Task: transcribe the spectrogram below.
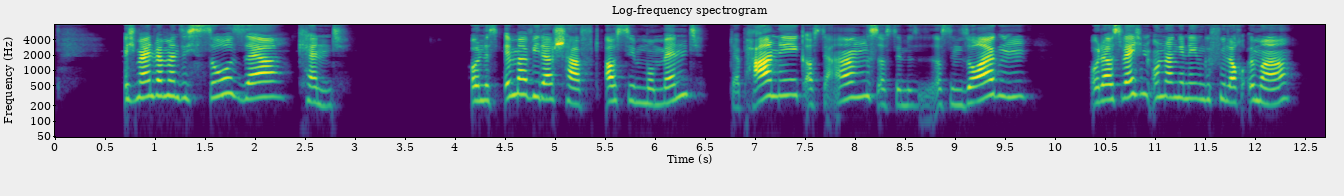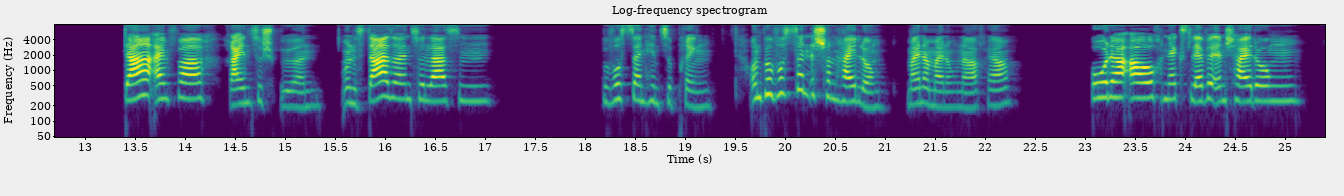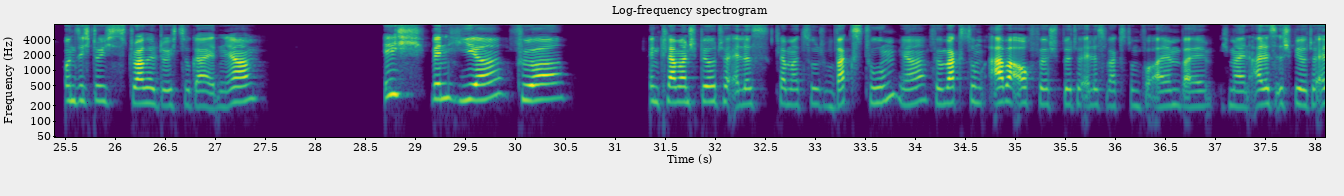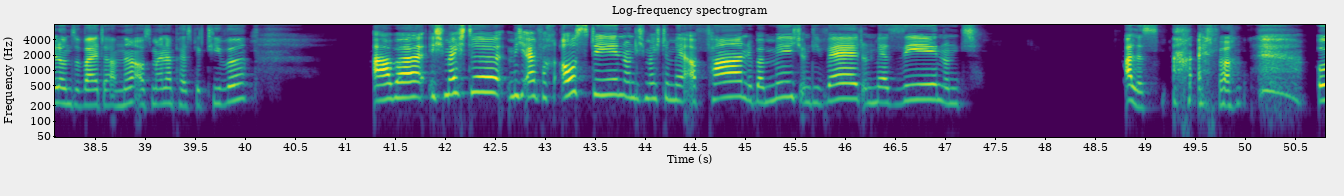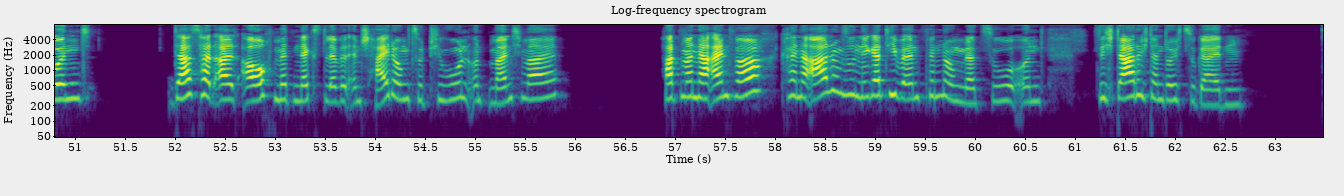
ich meine, wenn man sich so sehr kennt und es immer wieder schafft, aus dem Moment der Panik, aus der Angst, aus, dem, aus den Sorgen oder aus welchem unangenehmen Gefühl auch immer, da einfach reinzuspüren und es da sein zu lassen, Bewusstsein hinzubringen. Und Bewusstsein ist schon Heilung, meiner Meinung nach, ja. Oder auch Next-Level-Entscheidungen und sich durch Struggle durchzuguiden, ja. Ich bin hier für in Klammern spirituelles, Klammer zu, Wachstum, ja, für Wachstum, aber auch für spirituelles Wachstum vor allem, weil ich meine, alles ist spirituell und so weiter, ne, aus meiner Perspektive. Aber ich möchte mich einfach ausdehnen und ich möchte mehr erfahren über mich und die Welt und mehr sehen und alles einfach. Und das hat halt auch mit Next Level Entscheidungen zu tun und manchmal hat man da einfach, keine Ahnung, so negative Empfindungen dazu und sich dadurch dann durchzuguiden.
